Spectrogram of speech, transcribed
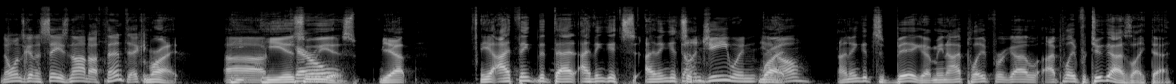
no one's going to say he's not authentic. Right. He- Uh, he, is who he is. Yep. Yeah, I think that that I think it's I think it's a, Dungy, when you right. know, I think it's big. I mean, I played for a guy. I played for two guys like that.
